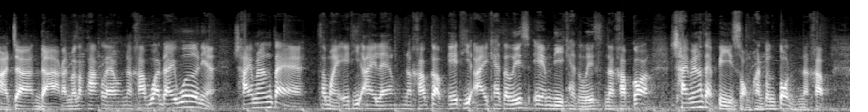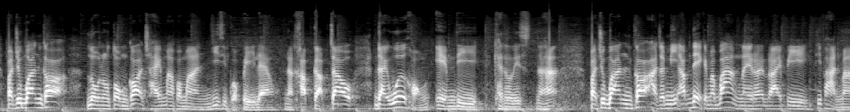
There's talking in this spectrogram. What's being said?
อาจจะด่ากันมาสักพักแล้วนะครับว่าไดเวอร์เนี่ยใช้มาตั้งแต่สมัย ATI แล้วนะครับกับ ATI Catalyst AMD Catalyst นะครับก็ใช้มาตั้งแต่ปี 2000 ต้นๆนะครับปัจจุบันก็ลงตรงๆก็ใช้มาประมาณ 20 กว่าปีแล้วนะครับกับเจ้าไดเวอร์ของ AMD Catalyst นะฮะปัจจุบันก็อาจจะมีอัปเดตกันมาบ้างในรายปีที่ผ่านมา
